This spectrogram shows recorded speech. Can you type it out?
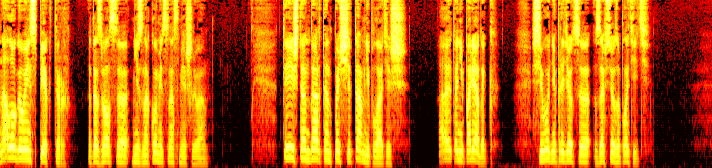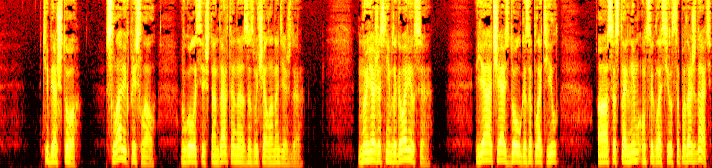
«Налоговый инспектор», — отозвался незнакомец насмешливо. «Ты, штандартен, по счетам не платишь, а это не порядок. Сегодня придется за все заплатить». «Тебя что, Славик прислал?» В голосе Штандартена зазвучала надежда. «Но я же с ним договорился. Я часть долга заплатил, а с остальным он согласился подождать».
